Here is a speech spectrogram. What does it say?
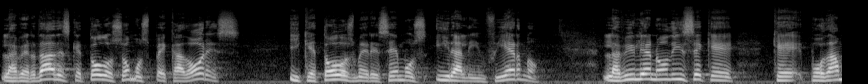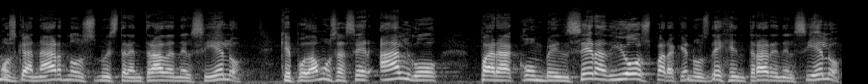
la verdad es que todos somos pecadores y que todos merecemos ir al infierno. La Biblia no dice que, que podamos ganarnos nuestra entrada en el cielo, que podamos hacer algo para convencer a Dios para que nos deje entrar en el cielo.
